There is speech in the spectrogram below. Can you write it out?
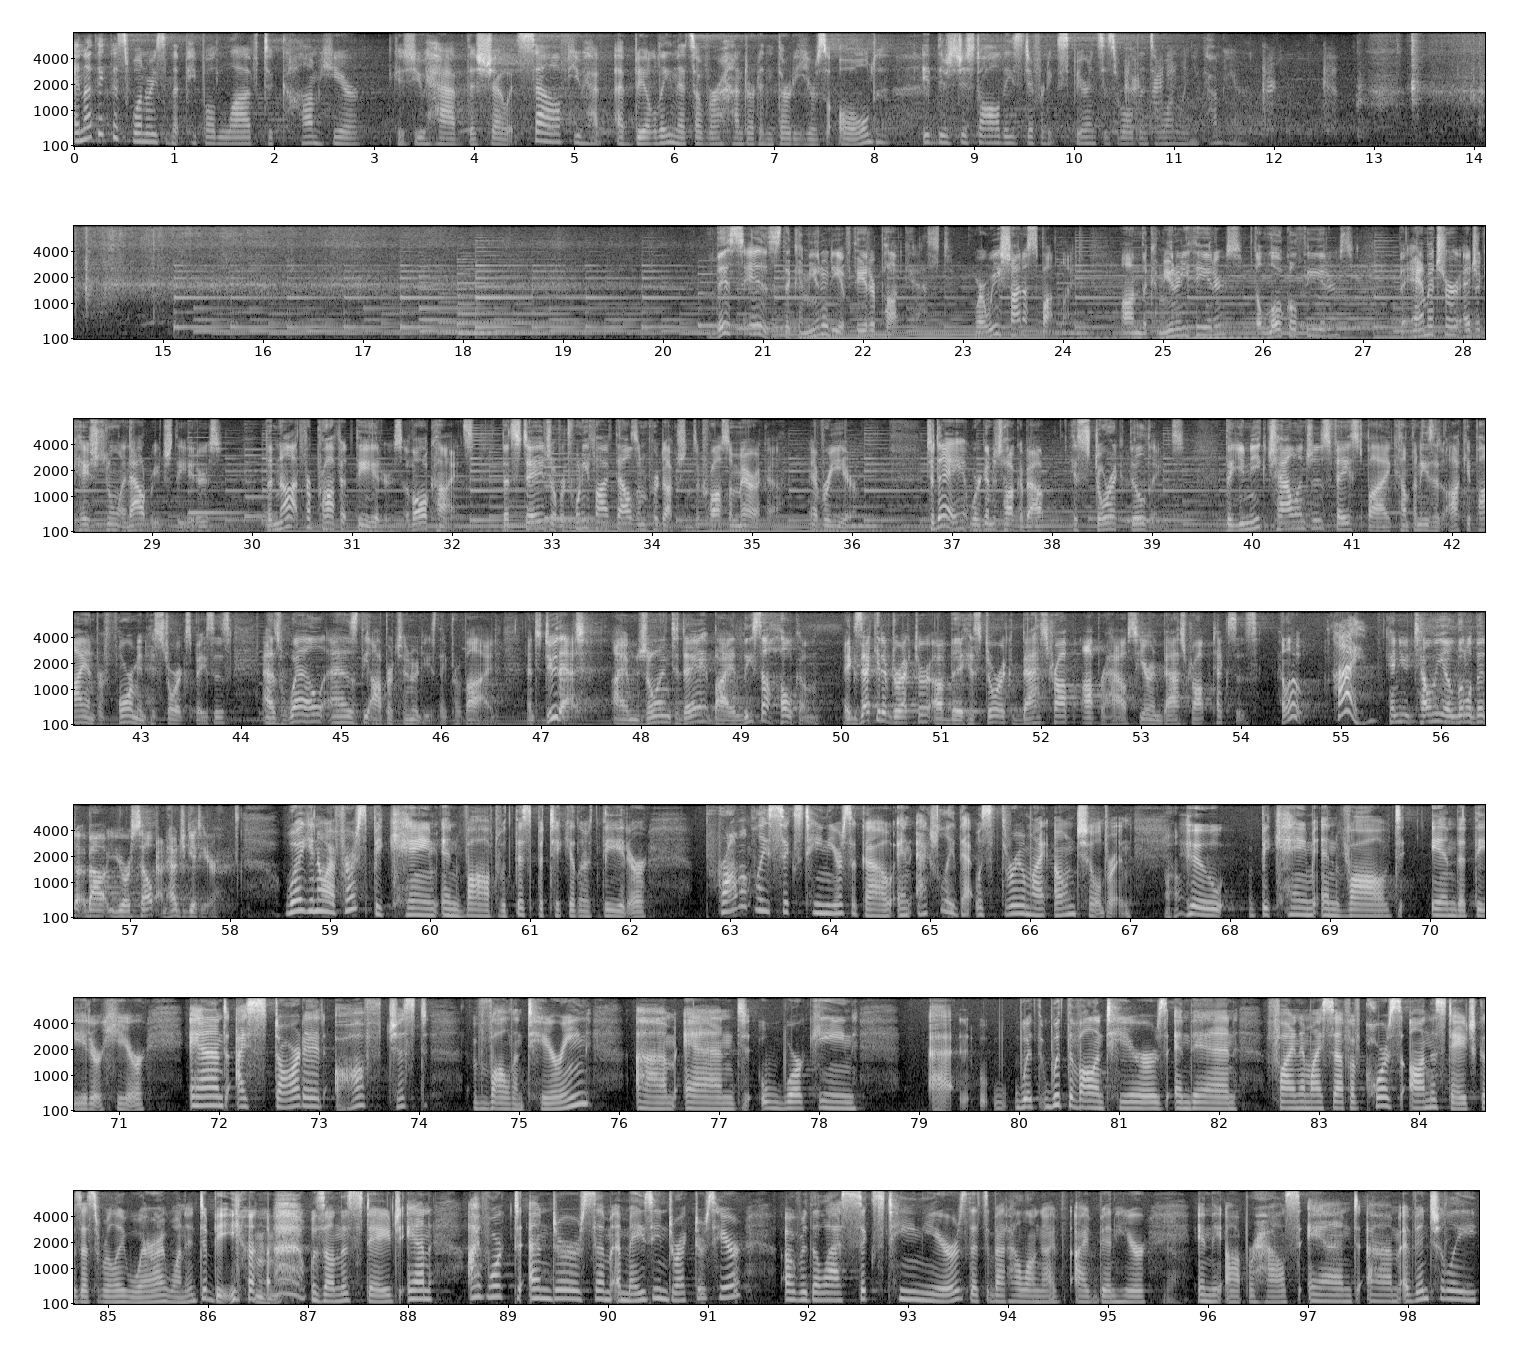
And I think that's one reason that people love to come here because you have the show itself, you have a building that's over 130 years old. It, there's just all these different experiences rolled into one when you come here. This is the Community of Theater podcast, where we shine a spotlight on the community theaters, the local theaters, the amateur educational and outreach theaters, the not for profit theaters of all kinds that stage over 25,000 productions across America every year. Today, we're going to talk about historic buildings, the unique challenges faced by companies that occupy and perform in historic spaces, as well as the opportunities they provide. And to do that, I am joined today by Lisa Holcomb, Executive Director of the historic Bastrop Opera House here in Bastrop, Texas. Hello. Hi. Can you tell me a little bit about yourself and how'd you get here? Well, you know, I first became involved with this particular theater probably 16 years ago, and actually that was through my own children uh-huh. who became involved in the theater here. And I started off just volunteering um, and working uh, with with the volunteers, and then finding myself, of course, on the stage because that's really where I wanted to be. Mm-hmm. was on the stage, and I've worked under some amazing directors here over the last 16 years. That's about how long I've I've been here yeah. in the Opera House, and um, eventually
